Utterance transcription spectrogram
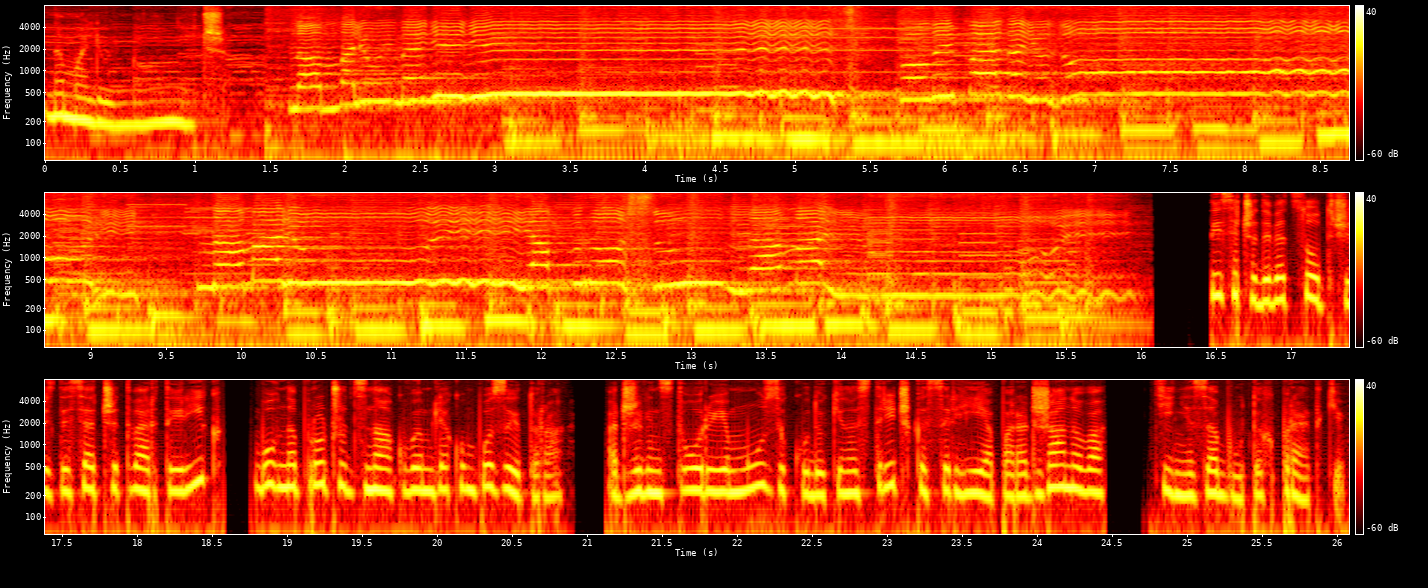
Намалюй мені ніч. Намалюй мені ніч, 1964 рік був напрочуд знаковим для композитора, адже він створює музику до кінострічки Сергія Параджанова Тіні забутих предків.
